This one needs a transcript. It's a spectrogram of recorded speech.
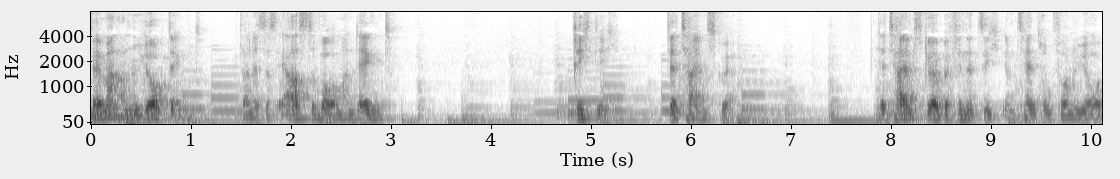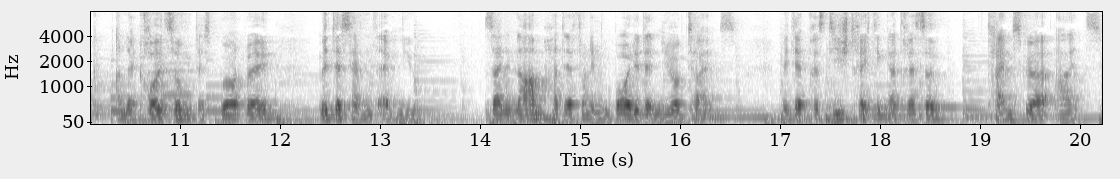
Wenn man an New York denkt, dann ist das erste, woran man denkt, richtig, der Times Square. Der Times Square befindet sich im Zentrum von New York an der Kreuzung des Broadway mit der 7th Avenue. Seinen Namen hat er von dem Gebäude der New York Times mit der prestigeträchtigen Adresse Times Square 1.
